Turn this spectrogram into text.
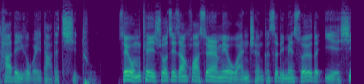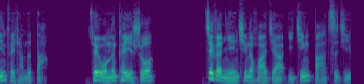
他的一个伟大的企图。所以我们可以说，这张画虽然没有完成，可是里面所有的野心非常的大。所以我们可以说，这个年轻的画家已经把自己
